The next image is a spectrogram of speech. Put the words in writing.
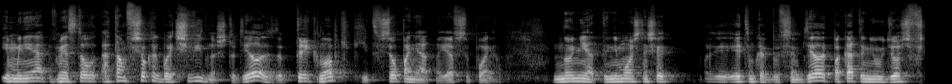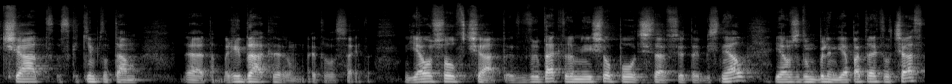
и мне вместо того... А там все как бы очевидно, что делать. Три кнопки какие-то, все понятно, я все понял. Но нет, ты не можешь начать этим как бы всем делать, пока ты не уйдешь в чат с каким-то там э, там, редактором этого сайта. Я ушел в чат. Этот редактор мне еще полчаса все это объяснял. Я уже думаю, блин, я потратил час,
